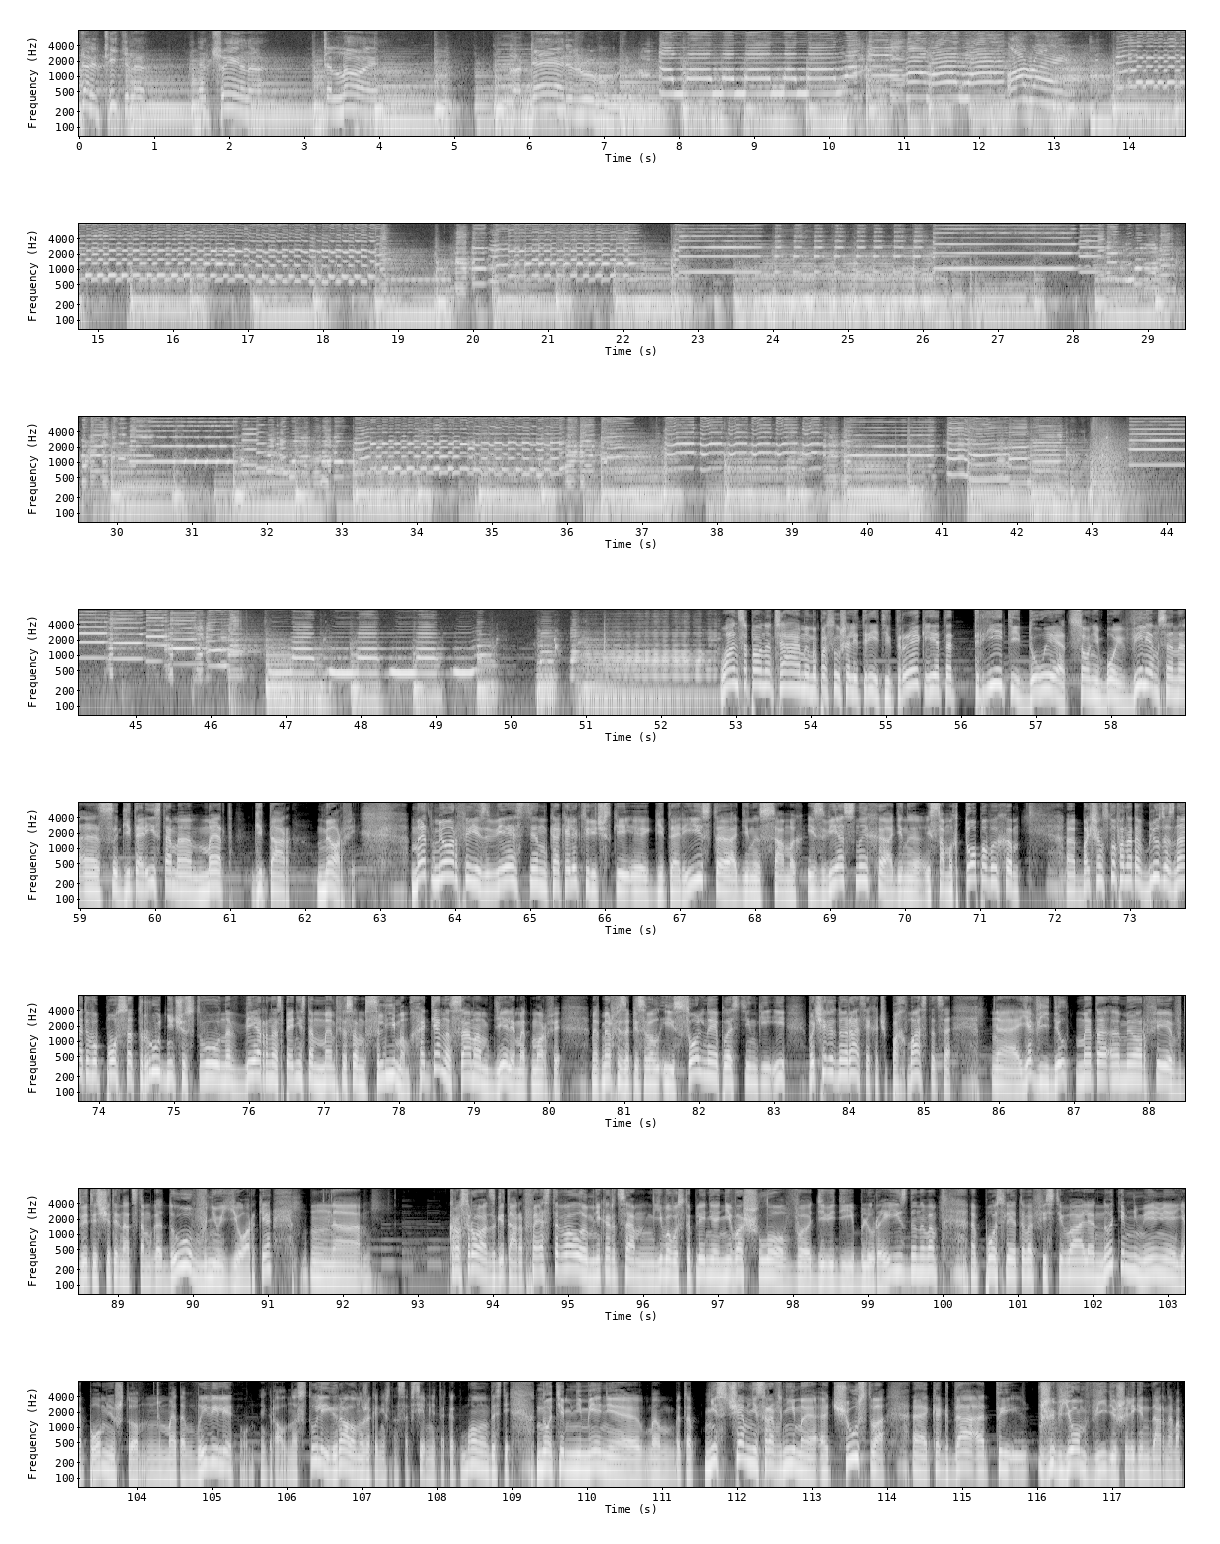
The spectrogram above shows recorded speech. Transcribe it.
Started teaching her and training her to learn her dad is rude. Once Upon a Time, и мы послушали третий трек, и это третий дуэт Сони Бой Вильямсона с гитаристом Мэтт Гитар Мерфи. Мэтт Мерфи известен как электрический э, гитарист, э, один из самых известных, один из самых топовых. Э, большинство фанатов блюза знают его по сотрудничеству, наверное, с пианистом Мемфисом Слимом. Хотя на самом деле Мэтт Мерфи, Мэтт Мерфи записывал и сольные пластинки. И в очередной раз я хочу похвастаться. Я видел Мэтта Мерфи в 2013 году в Нью-Йорке Crossroads Guitar Festival. Мне кажется, его выступление не вошло в DVD Blu-ray изданного э, после этого фестиваля, но тем не менее я помню, что Мэтта вывели, он играл на стуле, играл он уже, конечно, совсем не так, как в молодости, но тем не менее это ни с чем не сравнимое э, чувство, э, когда ты живьем видишь легендарного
